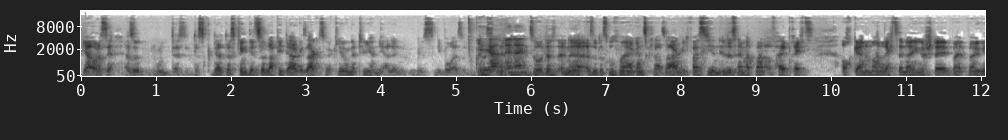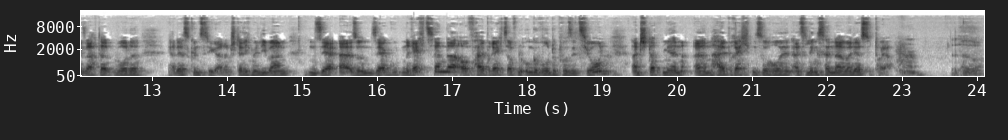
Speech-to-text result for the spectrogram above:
ja, aber das, ja, also das, das, das klingt jetzt so lapidar gesagt zur Erklärung. Natürlich haben die alle ein gewisses Niveau. Also du Ja, nein, nein. So, das, ne, also das muss man ja ganz klar sagen. Ich weiß, hier in Hildesheim hat man auf halb rechts auch gerne mal einen Rechtshänder hingestellt, weil, weil gesagt hat, wurde, ja, der ist günstiger. Dann stelle ich mir lieber einen, einen sehr, also einen sehr guten Rechtshänder auf halb rechts auf eine ungewohnte Position, anstatt mir einen, einen halb rechten zu holen als Linkshänder, weil der ist zu teuer. Ja, das Also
